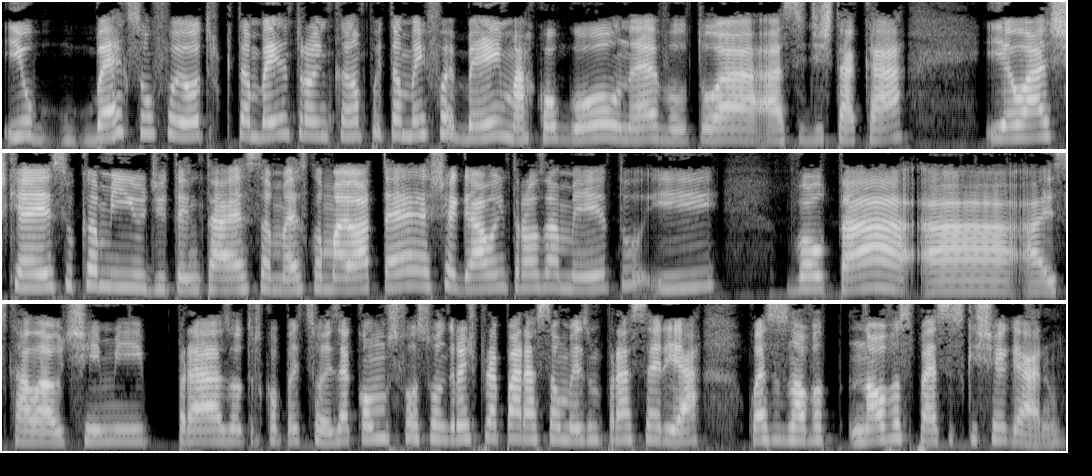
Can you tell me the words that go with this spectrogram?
E o Bergson foi outro que também entrou em campo e também foi bem, marcou gol, né? Voltou a, a se destacar. E eu acho que é esse o caminho de tentar essa mescla maior até chegar ao entrosamento e voltar a, a escalar o time para as outras competições. É como se fosse uma grande preparação mesmo para a Série A com essas nova, novas peças que chegaram.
